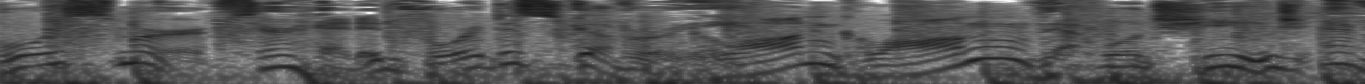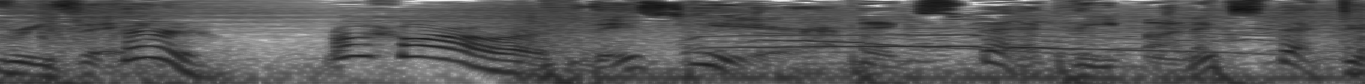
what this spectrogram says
four Smurfs are headed for a discovery Go on, go on. that will change everything. Hey. This year, expect the unexpected.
